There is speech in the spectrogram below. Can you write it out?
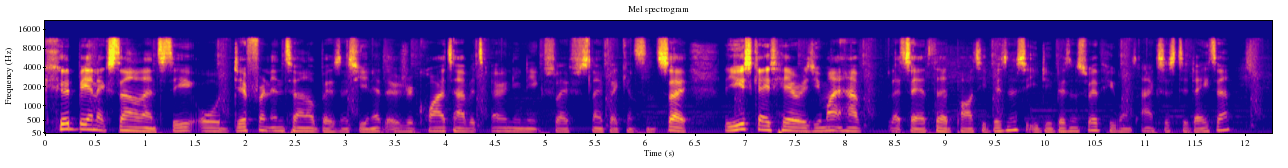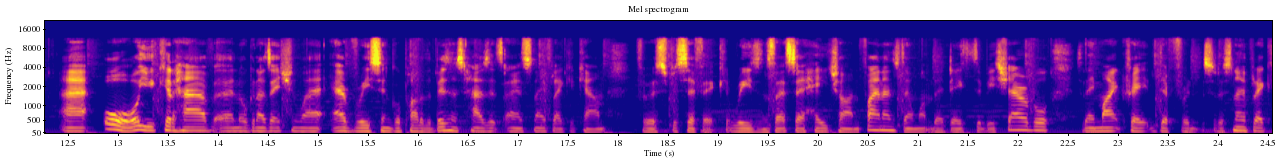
could be an external entity or different internal business unit that is required to have its own unique Snowflake instance. So the use case here is you might have, let's say, a third party business that you do business with who wants access to data. Uh, or you could have an organization where every single part of the business has its own Snowflake account for specific reasons. Let's say HR and finance don't want their data to be shareable, so they might create different sort of Snowflake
